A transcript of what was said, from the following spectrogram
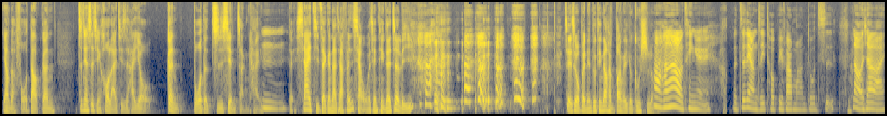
样的佛道？跟这件事情后来其实还有更多的支线展开。嗯，对，下一集再跟大家分享。我先停在这里。这也是我本年度听到很棒的一个故事了。啊，很好听诶。好，我这两集头皮发麻多次。那我先来。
